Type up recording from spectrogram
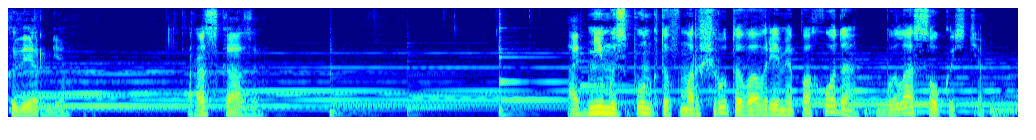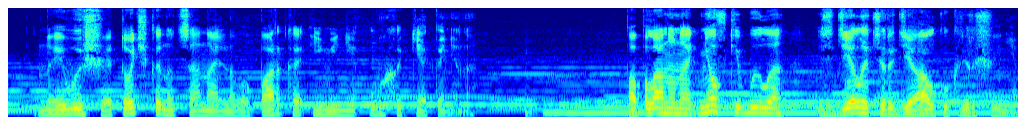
Хверги. Рассказы. Одним из пунктов маршрута во время похода была Сокости, наивысшая точка национального парка имени Урха Кеканина. По плану на дневке было сделать радиалку к вершине.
